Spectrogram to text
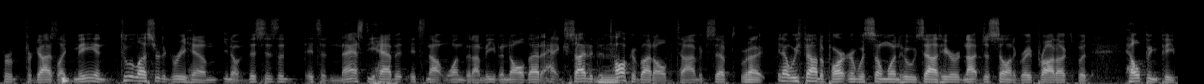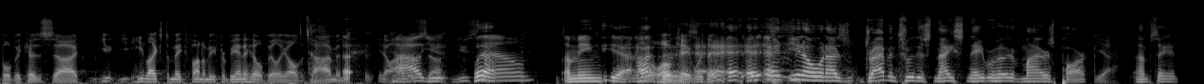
for, for guys like me, and to a lesser degree him, you know, this is a it's a nasty habit. It's not one that I'm even all that excited to talk about all the time. Except, Mm-hmm. Right. You know, we found a partner with someone who's out here not just selling a great product, but helping people because uh, you, you, he likes to make fun of me for being a hillbilly all the time. And you know, I Kyle, was, uh, you, you well- sound. I mean, Yeah. kinda I- Oh, okay, we're and, and- and, you know, when I was driving through this nice neighborhood of Myers Park, Yeah. I'm saying,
